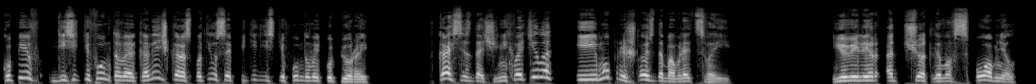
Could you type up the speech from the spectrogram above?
купив десятифунтовое колечко, расплатился пятидесятифунтовой купюрой. В кассе сдачи не хватило, и ему пришлось добавлять свои. Ювелир отчетливо вспомнил,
